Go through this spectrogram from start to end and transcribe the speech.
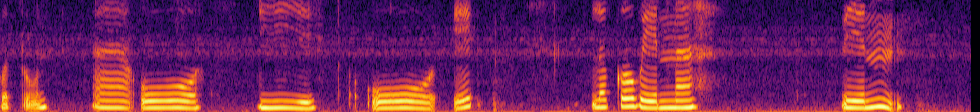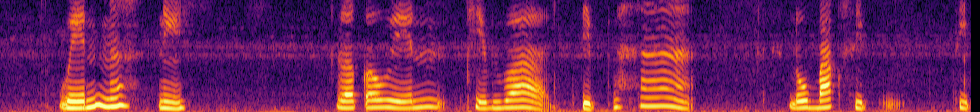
กดศูนย์ R O D O X แล้วก็เว้นนะ เว้น เว้นนะ นี่ แล้วก็เว้นพิมพ์ว่าสิบห้าโลบักสิบสิบ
